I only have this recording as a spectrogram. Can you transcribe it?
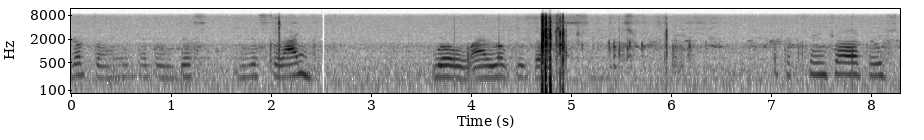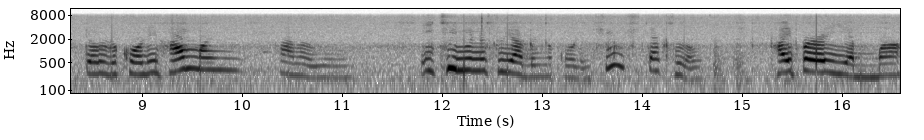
What the heck? That was just. Just lag. Bro, I love this. Screenshot, we're still recording. How many time are we? 18 minutes we have been recording. Sheesh, that's low. Hyper, yeah.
